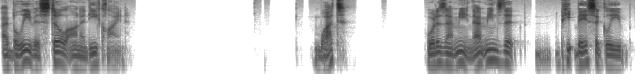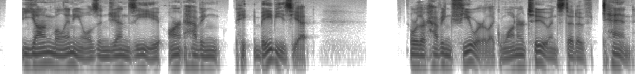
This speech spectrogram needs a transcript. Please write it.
I believe, is still on a decline. What? What does that mean? That means that basically young millennials and Gen Z aren't having babies yet or they're having fewer, like one or two instead of 10.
